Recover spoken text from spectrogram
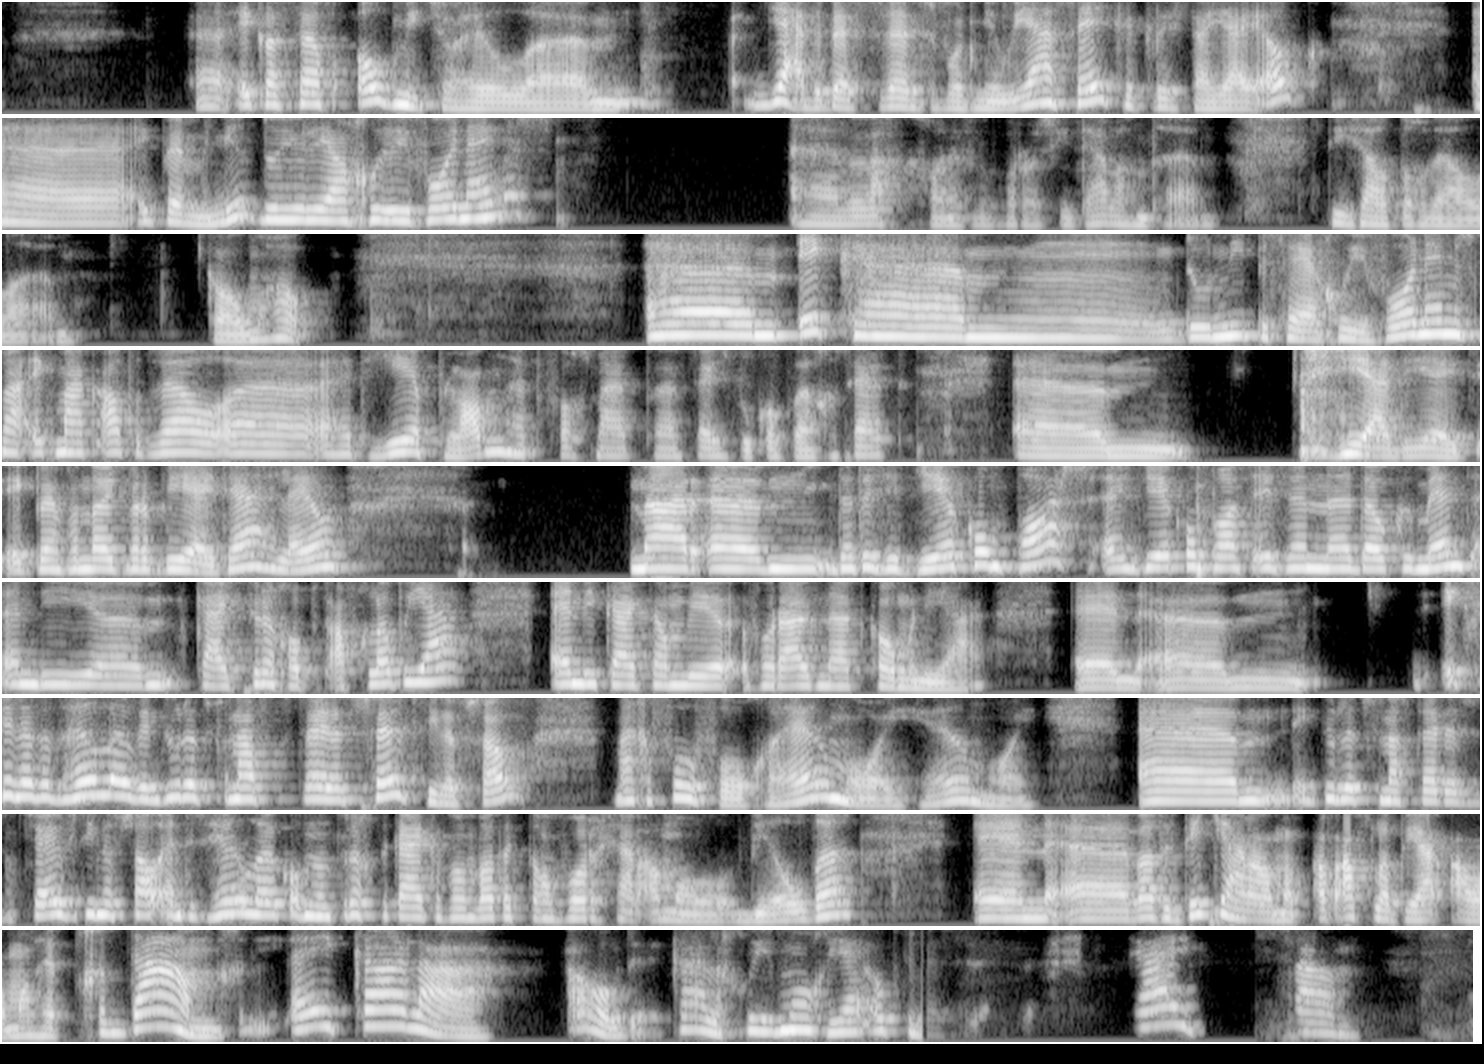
Uh, ik was zelf ook niet zo heel... Uh, ja, de beste wensen voor het nieuwe jaar. Zeker, Christa, jij ook. Uh, ik ben benieuwd. Doen jullie al goede voornemens? Uh, we wachten gewoon even op Rosita, want uh, die zal toch wel uh, komen. Ho. Um, ik um, doe niet per se een goede voornemens, maar ik maak altijd wel het jeerplan. Heb ik volgens mij op Facebook ook wel gezegd. Um, ja, dieet. Ik ben van nooit meer op dieet, hè, Leo? Maar um, dat is het Jeerkompas. Een Jeerkompas is een uh, document en die um, kijkt terug op het afgelopen jaar. En die kijkt dan weer vooruit naar het komende jaar. En um, ik vind dat het heel leuk. Ik doe dat vanaf 2017 of zo. Mijn gevoel volgen. Heel mooi. Heel mooi. ik doe dat vanaf 2017 of zo. En het is heel leuk om dan terug te kijken van wat ik dan vorig jaar allemaal wilde. En uh, wat ik dit jaar allemaal, of afgelopen jaar allemaal heb gedaan. hey Carla. Oh, de, goedemorgen. Jij ook de beste wensen. Kijk, staan.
